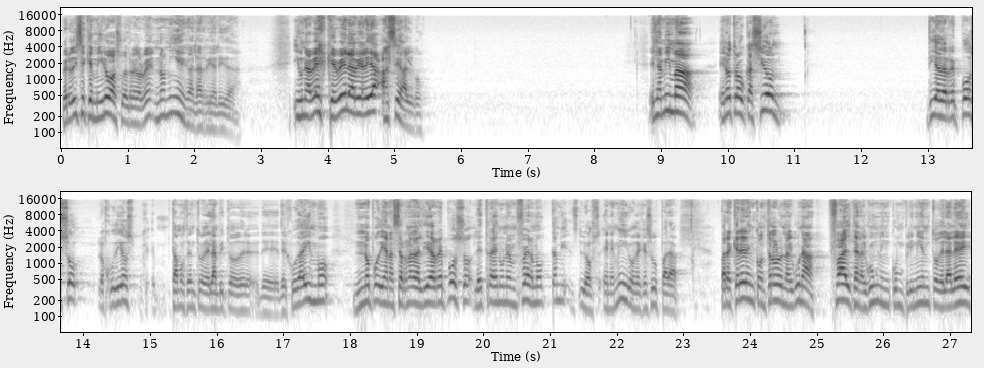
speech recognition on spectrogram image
Pero dice que miró a su alrededor, no niega la realidad. Y una vez que ve la realidad, hace algo. Es la misma, en otra ocasión, día de reposo, los judíos, estamos dentro del ámbito del judaísmo, no podían hacer nada el día de reposo, le traen un enfermo, también los enemigos de Jesús para, para querer encontrarlo en alguna falta, en algún incumplimiento de la ley,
